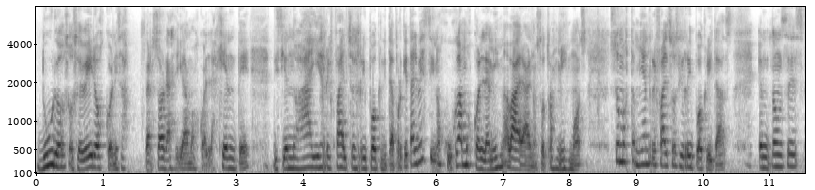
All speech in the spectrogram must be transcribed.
duros o severos con esas personas, digamos, con la gente, diciendo, ay, es re falso, es hipócrita, porque tal vez si nos juzgamos con la misma vara a nosotros mismos, somos también re falsos y hipócritas. Entonces,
